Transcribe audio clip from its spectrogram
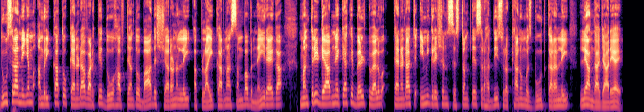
ਦੂਸਰਾ ਨਿਯਮ ਅਮਰੀਕਾ ਤੋਂ ਕੈਨੇਡਾ ਵੜ ਕੇ 2 ਹਫ਼ਤਿਆਂ ਤੋਂ ਬਾਅਦ ਸ਼ਰਨ ਲਈ ਅਪਲਾਈ ਕਰਨਾ ਸੰਭਵ ਨਹੀਂ ਰਹੇਗਾ। ਮੰਤਰੀ ਡਿਆਬ ਨੇ ਕਿਹਾ ਕਿ ਬਿੱਲ 12 ਕੈਨੇਡਾ 'ਚ ਇਮੀਗ੍ਰੇਸ਼ਨ ਸਿਸਟਮ ਤੇ ਸਰਹੱਦੀ ਸੁਰੱਖਿਆ ਨੂੰ ਮਜ਼ਬੂਤ ਕਰਨ ਲਈ ਲਿਆਂਦਾ ਜਾ ਰਿਹਾ ਹੈ।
